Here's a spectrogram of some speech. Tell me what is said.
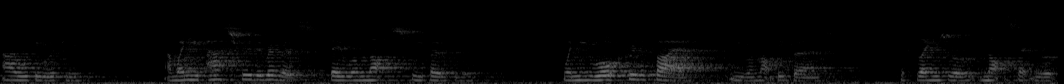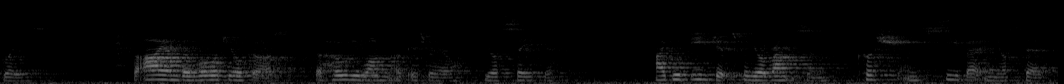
I will be with you. And when you pass through the rivers, they will not sweep over you. When you walk through the fire, you will not be burned the flames will not set you ablaze. For I am the Lord your God, the Holy One of Israel, your Saviour. I give Egypt for your ransom, Cush and Seba in your stead.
